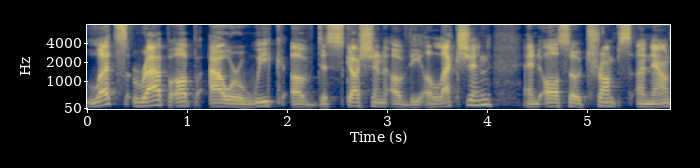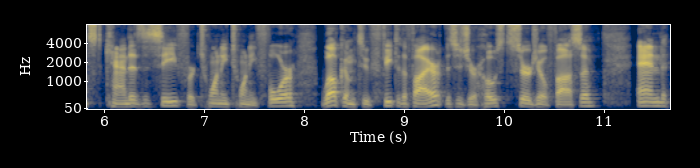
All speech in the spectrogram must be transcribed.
let's wrap up our week of discussion of the election and also Trump's announced candidacy for 2024. Welcome to Feet to the Fire. This is your host, Sergio Fasa. And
